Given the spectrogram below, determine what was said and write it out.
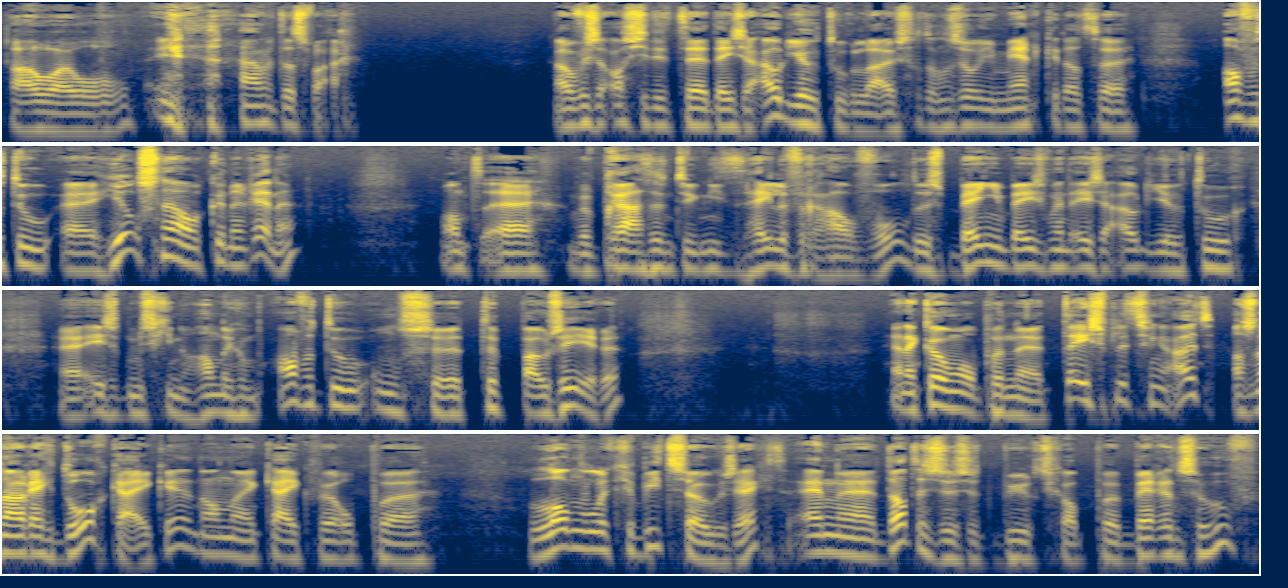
Houden wij wel vol. Ja, dat is waar. Overigens, als je dit, deze audiotour luistert, dan zul je merken dat we af en toe heel snel kunnen rennen. Want uh, we praten natuurlijk niet het hele verhaal vol. Dus ben je bezig met deze audiotour, uh, is het misschien handig om af en toe ons uh, te pauzeren. En dan komen we op een T-splitsing uit. Als we nou rechtdoor kijken, dan kijken we op landelijk gebied zogezegd. En dat is dus het buurtschap Berrense Hoef.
